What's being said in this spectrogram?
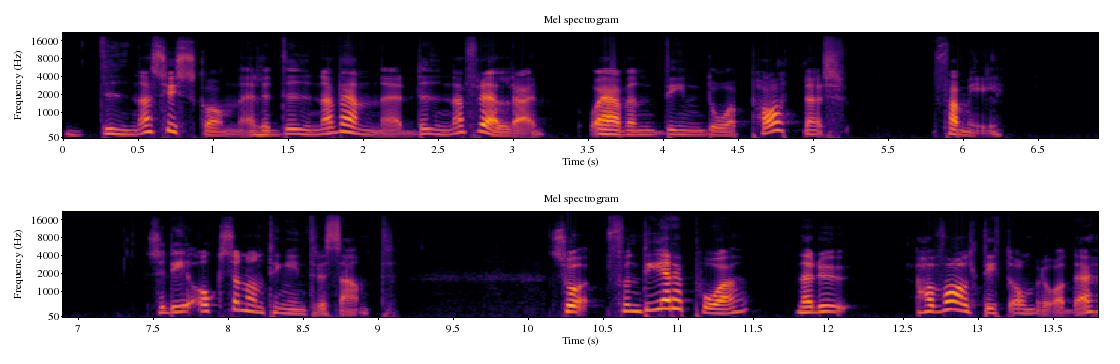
dina syskon eller dina vänner, dina föräldrar och även din då partners familj. Så det är också någonting intressant. Så fundera på, när du har valt ditt område,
